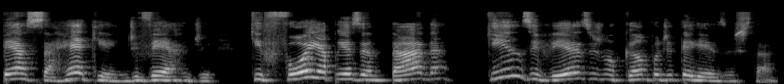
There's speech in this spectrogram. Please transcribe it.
peça Requiem de Verdi, que foi apresentada 15 vezes no campo de Theresienstadt.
